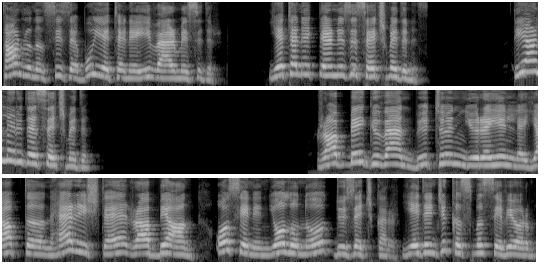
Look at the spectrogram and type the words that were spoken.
Tanrı'nın size bu yeteneği vermesidir. Yeteneklerinizi seçmediniz. Diğerleri de seçmedi. Rabbe güven bütün yüreğinle yaptığın her işte Rabbi an. O senin yolunu düze çıkarır. Yedinci kısmı seviyorum.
